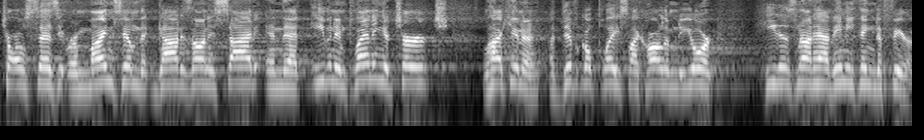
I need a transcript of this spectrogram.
Charles says it reminds him that God is on his side and that even in planting a church, like in a, a difficult place like Harlem, New York, he does not have anything to fear.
